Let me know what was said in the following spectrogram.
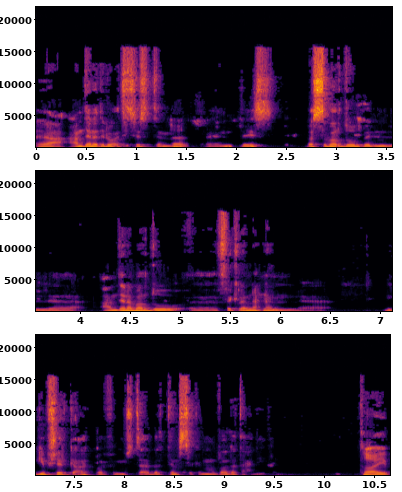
آه، عندنا دلوقتي system in place بس برضو بال... آه، عندنا برضو آه، فكرة إن إحنا آه، نجيب شركة أكبر في المستقبل تمسك الموضوع ده تحديدا. طيب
